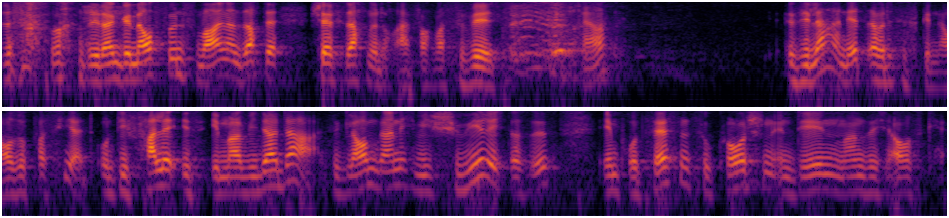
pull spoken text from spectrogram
Das machen sie dann genau fünfmal. Dann sagt der Chef, sag mir doch einfach, was du willst. Ja? Sie lachen jetzt, aber das ist genauso passiert. Und die Falle ist immer wieder da. Sie glauben gar nicht, wie schwierig das ist, in Prozessen zu coachen, in denen man sich auskennt.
